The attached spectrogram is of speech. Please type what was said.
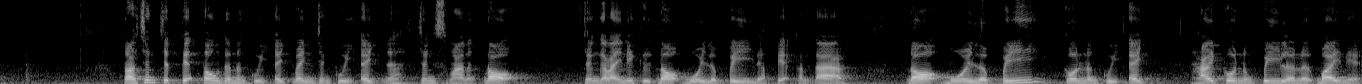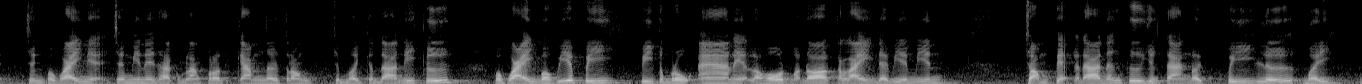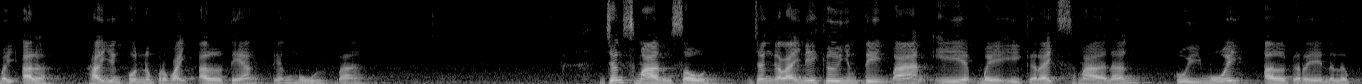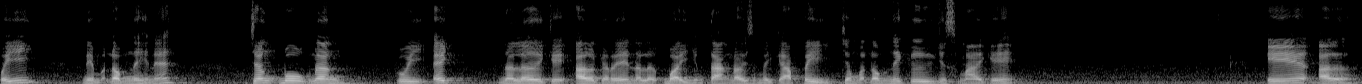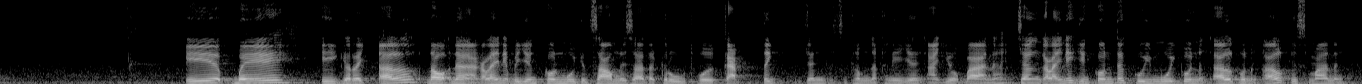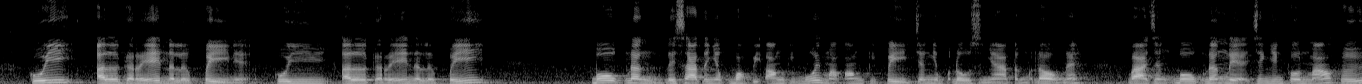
តោះអញ្ចឹងចិត្តតាកតងទៅនឹងគួយ x វិញអញ្ចឹងគួយ x ណាអញ្ចឹងស្មើនឹងដកអញ្ចឹងកន្លែងនេះគឺដក1លើ2ណាពាក់កណ្ដាលដក1លើ2គុណនឹងគួយ x ហើយគុណនឹង2លើលើ3នេះ ចឹងប្រវែងនេះចឹងមានន័យថាកម្លាំងប្រតិកម្មនៅត្រង់ចំណុចកណ្ដាលនេះគឺប្រវែងរបស់វាពីពីតម្រូវ A នេះរហូតមកដល់កន្លែងដែលវាមានចំពាក់កណ្ដាលហ្នឹងគឺយើងតាំងដោយ2លើ3 3L ហើយយើងគុណនឹងប្រវែង L ទាំងទាំងមូលបាទអញ្ចឹងស្មើនឹង0អញ្ចឹងកន្លែងនេះគឺខ្ញុំទាញបាន A B Y ស្មើនឹងគួយ1 L ការ៉េនៅលើ2នេះម្ដុំនេះណា ចឹងបូកនឹងគួយ x នៅលើគេ l ការ៉េនៅលើ3ខ្ញុំតាំងដោយសមីការ2អញ្ចឹងម្ដុំនេះគឺជាស្មើគេ al ab y l ដកណាកន្លែងនេះបើយើងគុណមួយកន្សោមដោយសារតែគ្រូធ្វើកាត់តិចអញ្ចឹងសង្ឃឹមថាគ្នាយើងអាចយកបានណាអញ្ចឹងកន្លែងនេះយើងគុណទៅគួយ1គុណនឹង l គុណនឹង l គឺស្មើនឹងគួយ l ការ៉េនៅលើ2នេះគួយ l ការ៉េនៅលើ2 បូកនឹងដោយសារតែខ្ញុំបោះពីអង្គទី1មកអង្គទី2អញ្ចឹងខ្ញុំបដូរសញ្ញាទាំងម្ដងណាបាទអញ្ចឹងបូកនឹងនេះអញ្ចឹងយើងកូនមកគឺ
